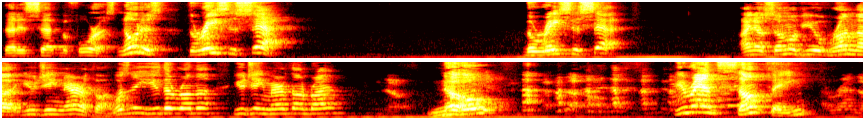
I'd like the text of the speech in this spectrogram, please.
that is set before us. Notice the race is set. The race is set. I know some of you have run the Eugene Marathon. Wasn't it you that run the Eugene Marathon, Brian? No. No? you ran something. I ran the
